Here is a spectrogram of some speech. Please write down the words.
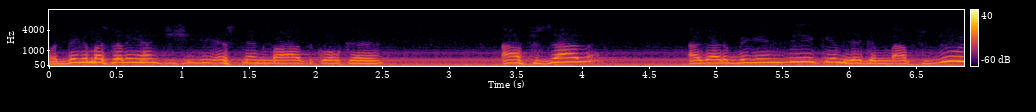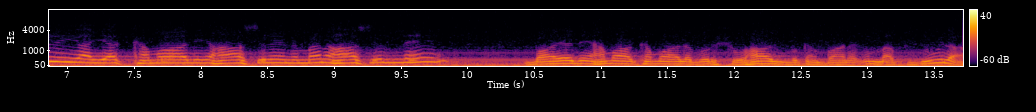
و دیکھ مسئلہ ہیں چیزی استنباد کو کہ افضل اگر بگندی کہ یک مفضولی یا یک کمالی حاصل من حاصل نہیں باید ہما کمال برشوحاز بکن پانا مفضولا.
